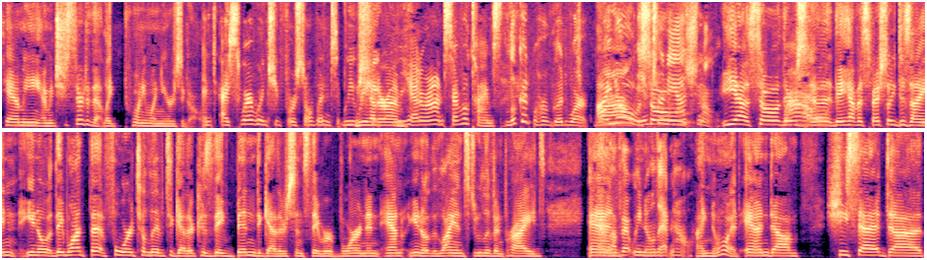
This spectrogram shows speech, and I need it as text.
Tammy, I mean, she started that like 21 years ago. And I swear, when she first opened, we We had her on. We had her on several times. Look at her good work. Wow. I know. so- international. yeah. So there's, Wow. uh, they have a specially designed, you know, they want the four to live together because they've been together since they were born. And, and, you know, the lions do live in prides. And I love that we know that now. I know it. And um, she said uh,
